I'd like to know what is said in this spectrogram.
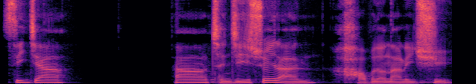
C 加。他成绩虽然好不到哪里去，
